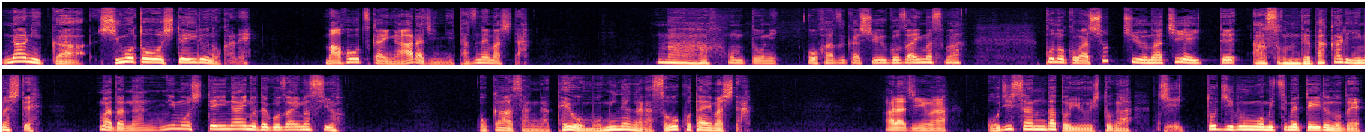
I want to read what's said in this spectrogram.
何か仕事をしているのかね？魔法使いがアラジンに尋ねました。まあ本当にお恥ずかしゅうございますわ。この子はしょっちゅう町へ行って遊んでばかりいましてまだ何にもしていないのでございますよ。お母さんが手をもみながらそう答えました。アラジンはおじさんだという人がじっと自分を見つめているので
